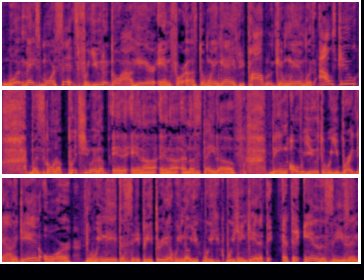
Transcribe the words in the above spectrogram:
What makes more sense for you to go out here and for us to win games? We probably can win without you, but it's going to put you in a in, in a in a in a state of being overused to where you break break down again, or do we need the CP3 that we know you, we we can get at the at the end of the season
